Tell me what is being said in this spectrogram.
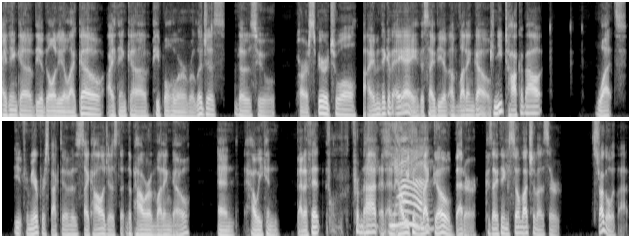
I think of the ability to let go. I think of people who are religious, those who are spiritual. I even think of AA, this idea of, of letting go. Can you talk about what, from your perspective as a psychologist, the, the power of letting go and how we can benefit from that and, and yeah. how we can let go better? Because I think so much of us are struggle with that.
